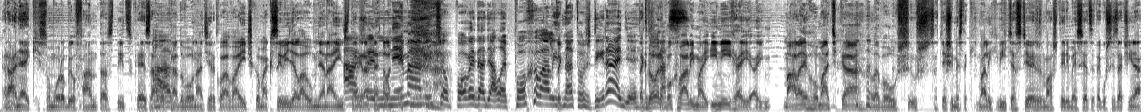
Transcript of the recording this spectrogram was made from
raňajky som urobil fantastické s avokádovou natierkou a vajíčkom, ak si videla u mňa na Instagrame. A že ale... nemá mi čo povedať, ale pochváliť tak, na to vždy nájde. Tak dobre, pochválim aj iných, aj, aj malého Maťka, lebo už, už sa tešíme z takých malých výťastiev, že už mal 4 mesiace, tak už si začína,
